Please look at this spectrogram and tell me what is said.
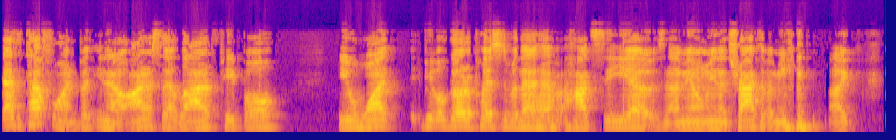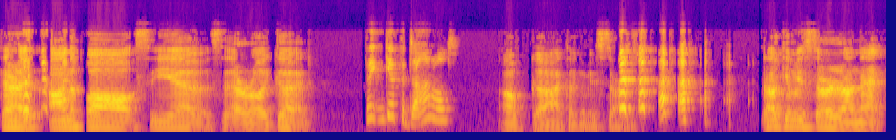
That's a tough one, but you know, honestly, a lot of people, you want people go to places where they have hot CEOs, and I mean, I don't mean attractive. I mean like they're on the ball CEOs that are really good. they can get the Donald. Oh God, don't get me started. don't get me started on that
